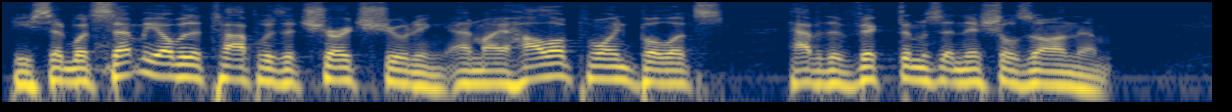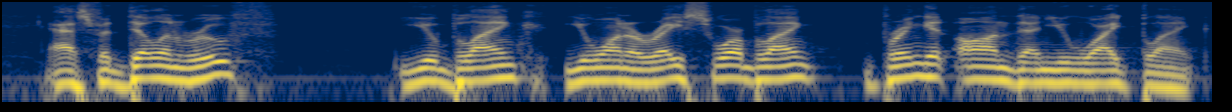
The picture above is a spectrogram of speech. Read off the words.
He said, What sent me over the top was a church shooting, and my hollow point bullets have the victim's initials on them. As for Dylann Roof, you blank, you want a race war blank? Bring it on, then, you white blank.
